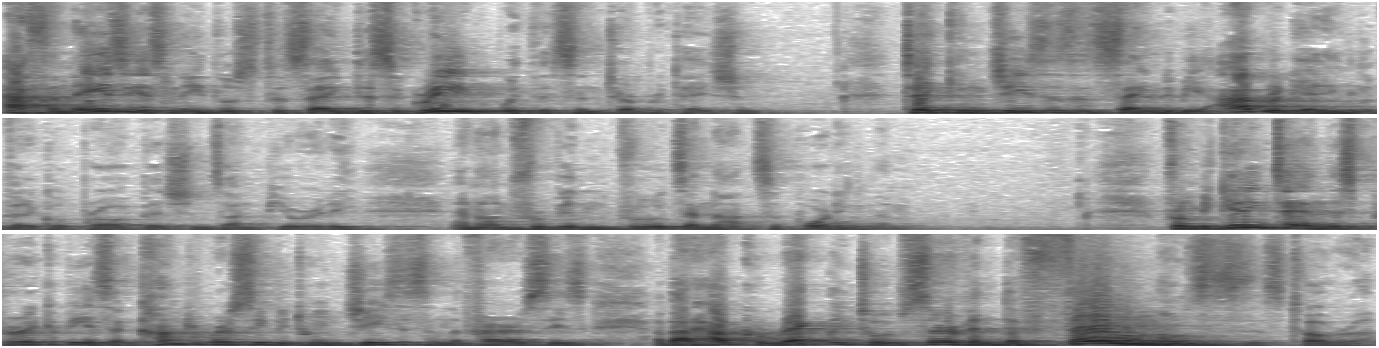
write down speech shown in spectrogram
Athanasius, needless to say, disagreed with this interpretation, taking Jesus as saying to be abrogating Levitical prohibitions on purity and on forbidden foods and not supporting them. From beginning to end, this pericope is a controversy between Jesus and the Pharisees about how correctly to observe and defend Moses' Torah,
